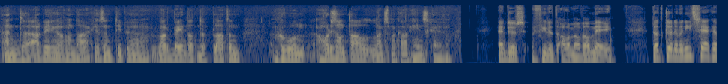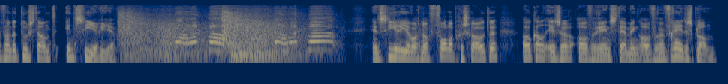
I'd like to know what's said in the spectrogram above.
En de aardbeving van vandaag is een type waarbij dat de platen gewoon horizontaal langs elkaar heen schuiven. En dus viel het allemaal wel mee. Dat kunnen we niet zeggen van de toestand in Syrië. In Syrië wordt nog volop geschoten, ook al is er overeenstemming over een vredesplan.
